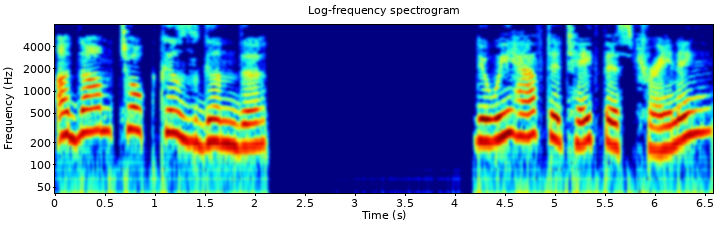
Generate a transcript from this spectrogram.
Adam çok kızgındı. Do we have to take this training?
